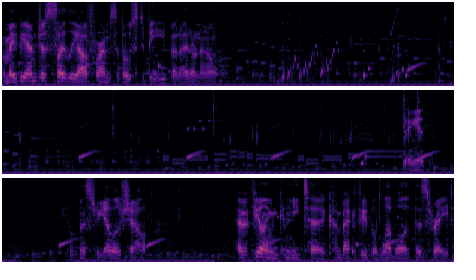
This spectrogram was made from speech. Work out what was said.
Or maybe I'm just slightly off where I'm supposed to be, but I don't know. Dang it. Killed Mr. Yellow Shell. I have a feeling I'm going to need to come back through the level at this rate.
